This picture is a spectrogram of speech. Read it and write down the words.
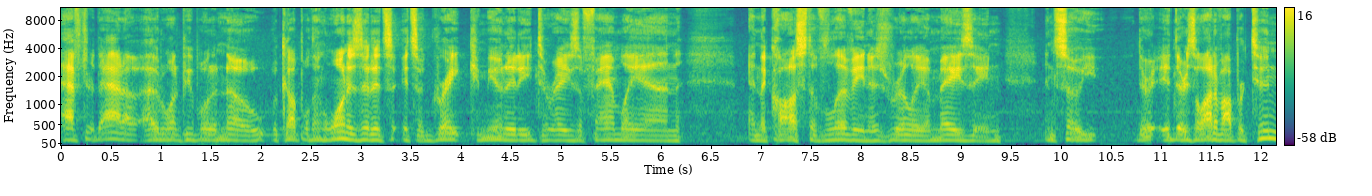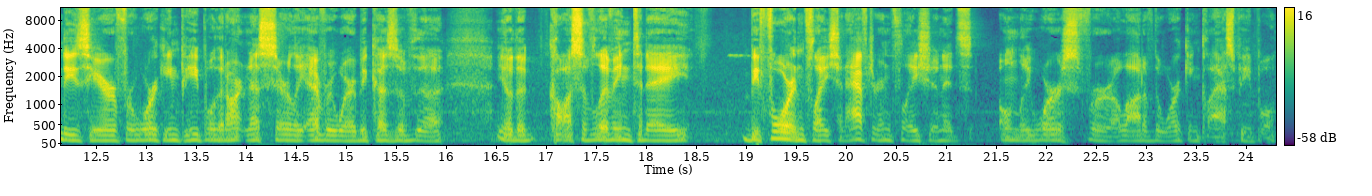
After that, I, I would want people to know a couple things. One is that it's it's a great community to raise a family in, and the cost of living is really amazing. And so you, there, there's a lot of opportunities here for working people that aren't necessarily everywhere because of the, you know, the cost of living today before inflation. After inflation, it's only worse for a lot of the working class people.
